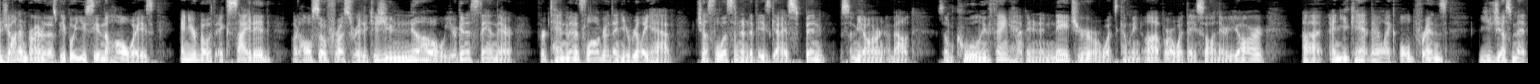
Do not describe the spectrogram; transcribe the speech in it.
john and brian are those people you see in the hallways and you're both excited but also frustrated because you know you're going to stand there for 10 minutes longer than you really have just listening to these guys spin some yarn about some cool new thing happening in nature or what's coming up or what they saw in their yard uh, and you can't they're like old friends you just met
